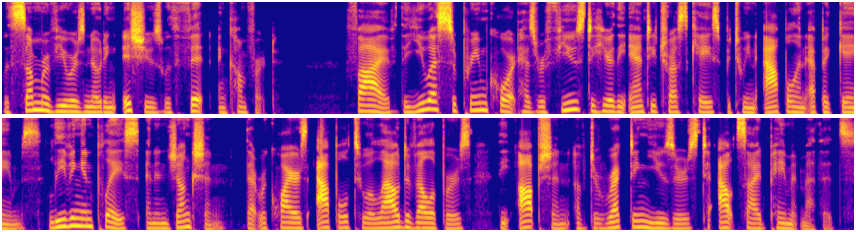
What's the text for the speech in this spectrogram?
with some reviewers noting issues with fit and comfort. 5. The U.S. Supreme Court has refused to hear the antitrust case between Apple and Epic Games, leaving in place an injunction that requires Apple to allow developers the option of directing users to outside payment methods.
